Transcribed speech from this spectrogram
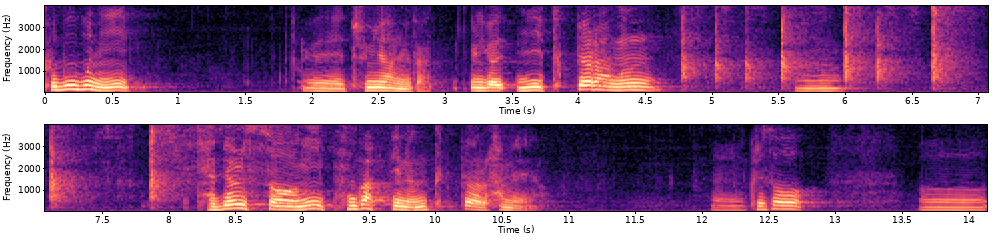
그 부분이 예, 중요합니다. 그러니까 이 특별함은 음, 개별성이 부각되는 특별함이에요. 예, 그래서 어,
